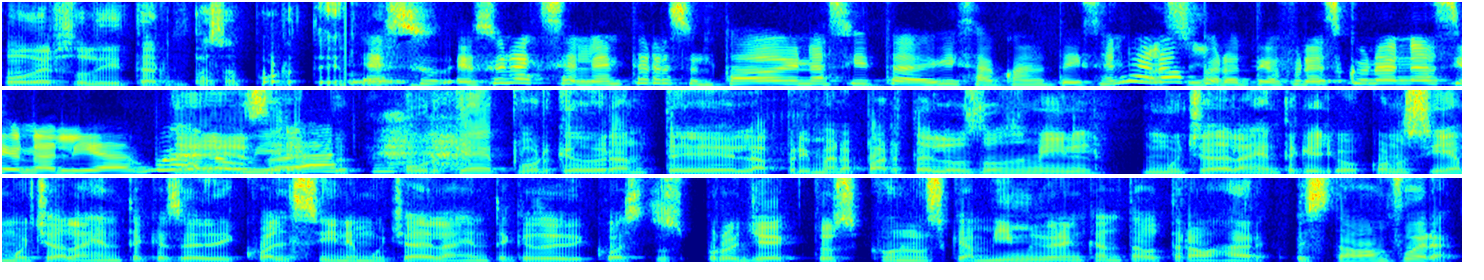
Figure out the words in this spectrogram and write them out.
poder solicitar un pasaporte. Es, es un excelente resultado de una cita de visa. Cuando te dicen, no, no, pero te ofrezco una nacionalidad. Bueno, mira. Exacto. ¿Por qué? Porque durante la primera parte de los 2000, mucha de la gente que yo conocía, mucha de la gente que se dedicó al cine, mucha de la gente que se dedicó a estos proyectos con los que a mí me hubiera encantado trabajar, estaban fuera.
